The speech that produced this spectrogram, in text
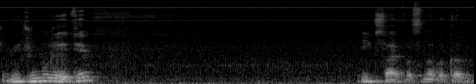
Şimdi Cumhuriyet'in ilk sayfasına bakalım.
